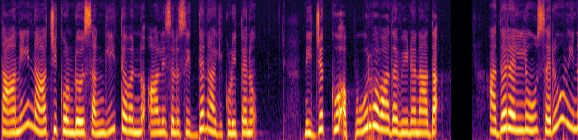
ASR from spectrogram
ತಾನೇ ನಾಚಿಕೊಂಡು ಸಂಗೀತವನ್ನು ಆಲಿಸಲು ಸಿದ್ಧನಾಗಿ ಕುಳಿತನು. ನಿಜಕ್ಕೂ ಅಪೂರ್ವವಾದ ವೀಣನಾದ. ಅದರಲ್ಲೂ ಸರುವಿನ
